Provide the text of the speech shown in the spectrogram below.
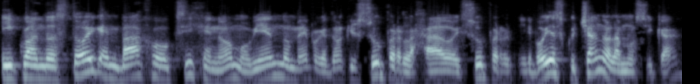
Y cuando estoy en bajo oxígeno, moviéndome, porque tengo que ir súper relajado y súper, y voy escuchando la música,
